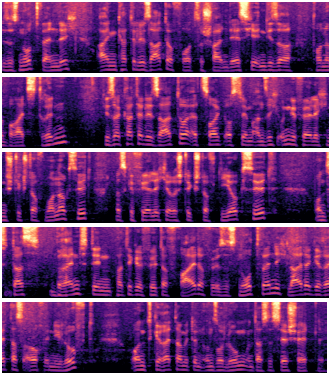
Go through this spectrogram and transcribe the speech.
ist es notwendig, einen Katalysator vorzuschalten. Der ist hier in dieser Tonne bereits drin. Dieser Katalysator erzeugt aus dem an sich ungefährlichen Stickstoffmonoxid das gefährlichere Stickstoffdioxid. Und das brennt den Partikelfilter frei. Dafür ist es notwendig. Leider gerät das auch in die Luft und gerät damit in unsere Lungen. Und das ist sehr schädlich.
